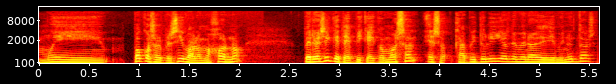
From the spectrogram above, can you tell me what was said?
muy poco sorpresivo a lo mejor, ¿no? Pero sí que te pica. Y como son, eso, capitulillos de menos de 10 minutos,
